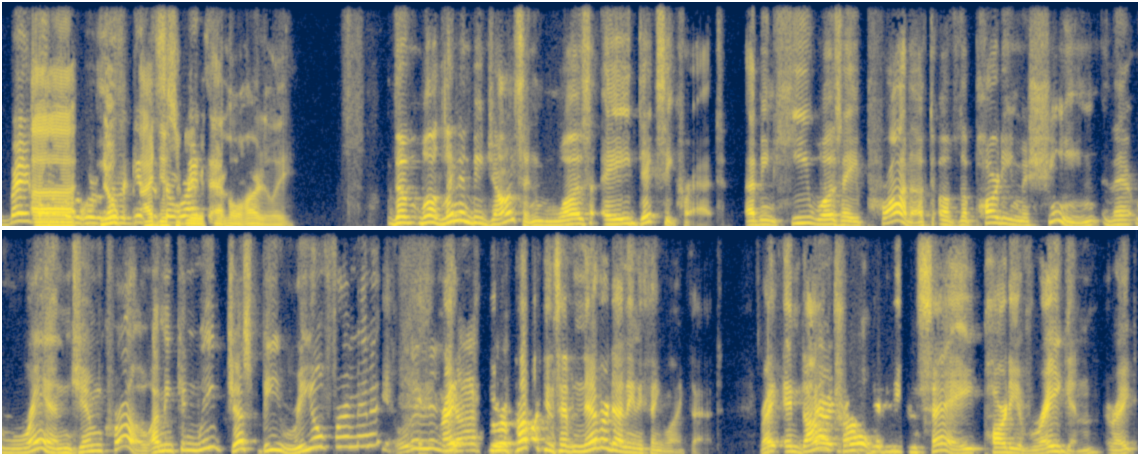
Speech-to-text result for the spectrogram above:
Barry Goldwater Uh, was, nope, against I the Civil disagree with that wholeheartedly. The well, Lyndon B. Johnson was a Dixiecrat. I mean, he was a product of the party machine that ran Jim Crow. I mean, can we just be real for a minute? Lyndon Right? Johnson- The Republicans have never done anything like that. Right. And Donald Barry Trump didn't even say party of Reagan. Right.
